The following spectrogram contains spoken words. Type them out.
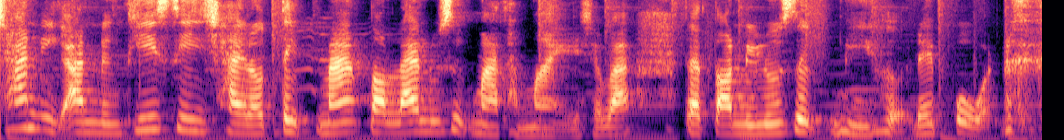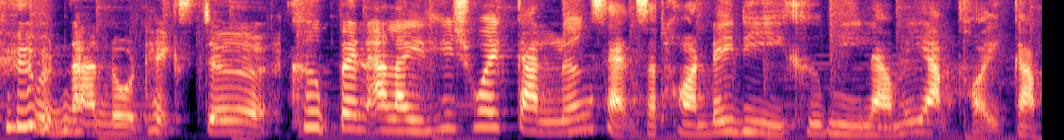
ชันอีกอันหนึ่งที่ซีใช้แล้วติดมากตอนแรกรู้สึกมาทำไมใช่ปะแต่ตอนนี้รู้สึกมีเหอะได้โปรดคือเป็น nano texture คือเป็นอะไรที่ช่วยกันเรื่องแสงสะท้อนได้ดี คือมีแล้วไม่อยากถอยกลับ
